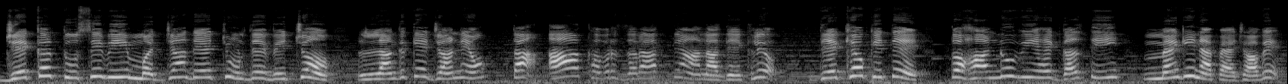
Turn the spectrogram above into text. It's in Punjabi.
ਜੇਕਰ ਤੁਸੀਂ ਵੀ ਮੱਝਾਂ ਦੇ ਝੁੰਡ ਦੇ ਵਿੱਚੋਂ ਲੰਘ ਕੇ ਜਾਂਦੇ ਹੋ, ਤਾਂ ਆਹ ਖਬਰ ਜ਼ਰਾ ਧਿਆਨ ਨਾਲ ਦੇਖ ਲਿਓ। ਦੇਖਿਓ ਕਿਤੇ ਤੁਹਾਨੂੰ ਵੀ ਇਹ ਗਲਤੀ ਮਹਿੰਗੀ ਨਾ ਪੈ ਜਾਵੇ।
